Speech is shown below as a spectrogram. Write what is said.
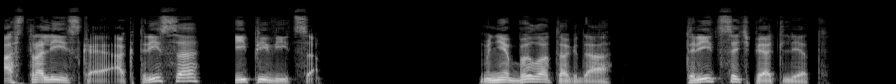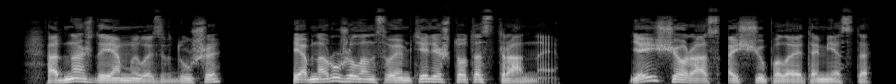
австралийская актриса и певица. Мне было тогда 35 лет. Однажды я мылась в душе и обнаружила на своем теле что-то странное. Я еще раз ощупала это место.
